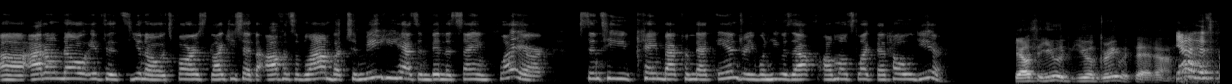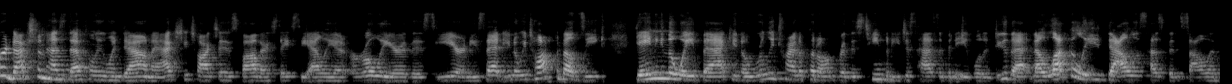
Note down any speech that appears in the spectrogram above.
Uh, I don't know if it's, you know, as far as, like you said, the offensive line, but to me, he hasn't been the same player since he came back from that injury when he was out almost like that whole year. Kelsey, you you agree with that, huh? Yeah, his production has definitely went down. I actually talked to his father, Stacey Elliott, earlier this year, and he said, you know, we talked about Zeke gaining the weight back, you know, really trying to put on for this team, but he just hasn't been able to do that. Now, luckily, Dallas has been solid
